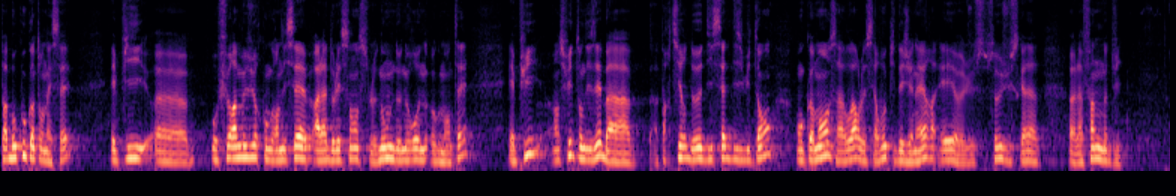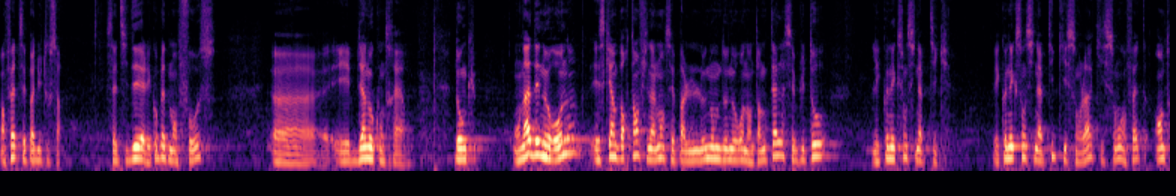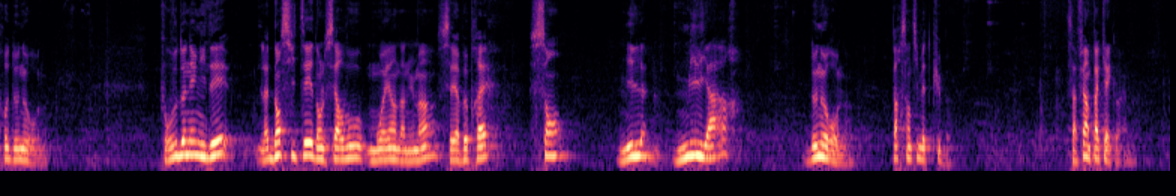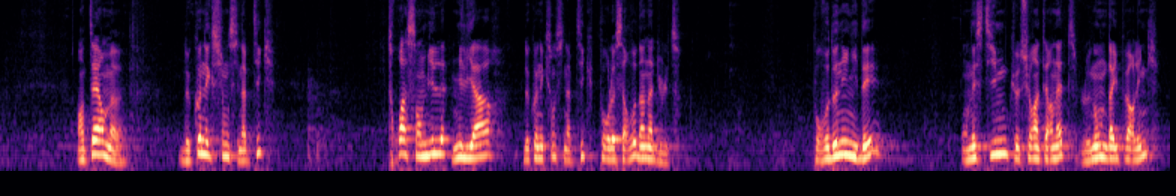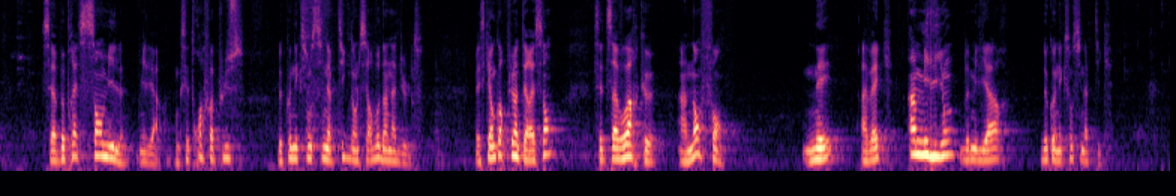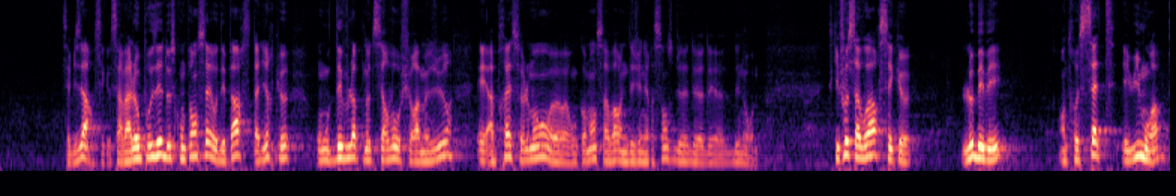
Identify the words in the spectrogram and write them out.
pas beaucoup quand on essaie, et puis, euh, au fur et à mesure qu'on grandissait à l'adolescence, le nombre de neurones augmentait. Et puis, ensuite, on disait, bah, à partir de 17-18 ans, on commence à avoir le cerveau qui dégénère, et euh, ce jusqu'à euh, la fin de notre vie. En fait, ce n'est pas du tout ça. Cette idée, elle est complètement fausse, et bien au contraire. Donc, on a des neurones, et ce qui est important, finalement, ce n'est pas le nombre de neurones en tant que tel, c'est plutôt les connexions synaptiques les connexions synaptiques qui sont là, qui sont en fait entre deux neurones. Pour vous donner une idée, la densité dans le cerveau moyen d'un humain, c'est à peu près 100 000 milliards de neurones par centimètre cube. Ça fait un paquet quand même. En termes de connexions synaptiques, 300 000 milliards de connexions synaptiques pour le cerveau d'un adulte. Pour vous donner une idée, on estime que sur Internet, le nombre d'hyperlinks, c'est à peu près 100 000 milliards. Donc c'est trois fois plus de connexions synaptiques dans le cerveau d'un adulte. Mais ce qui est encore plus intéressant, c'est de savoir qu'un enfant naît avec un million de milliards de connexions synaptiques. C'est bizarre, ça va à l'opposé de ce qu'on pensait au départ, c'est-à-dire qu'on développe notre cerveau au fur et à mesure, et après seulement euh, on commence à avoir une dégénérescence des neurones. Ce qu'il faut savoir, c'est que le bébé, entre 7 et 8 mois,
